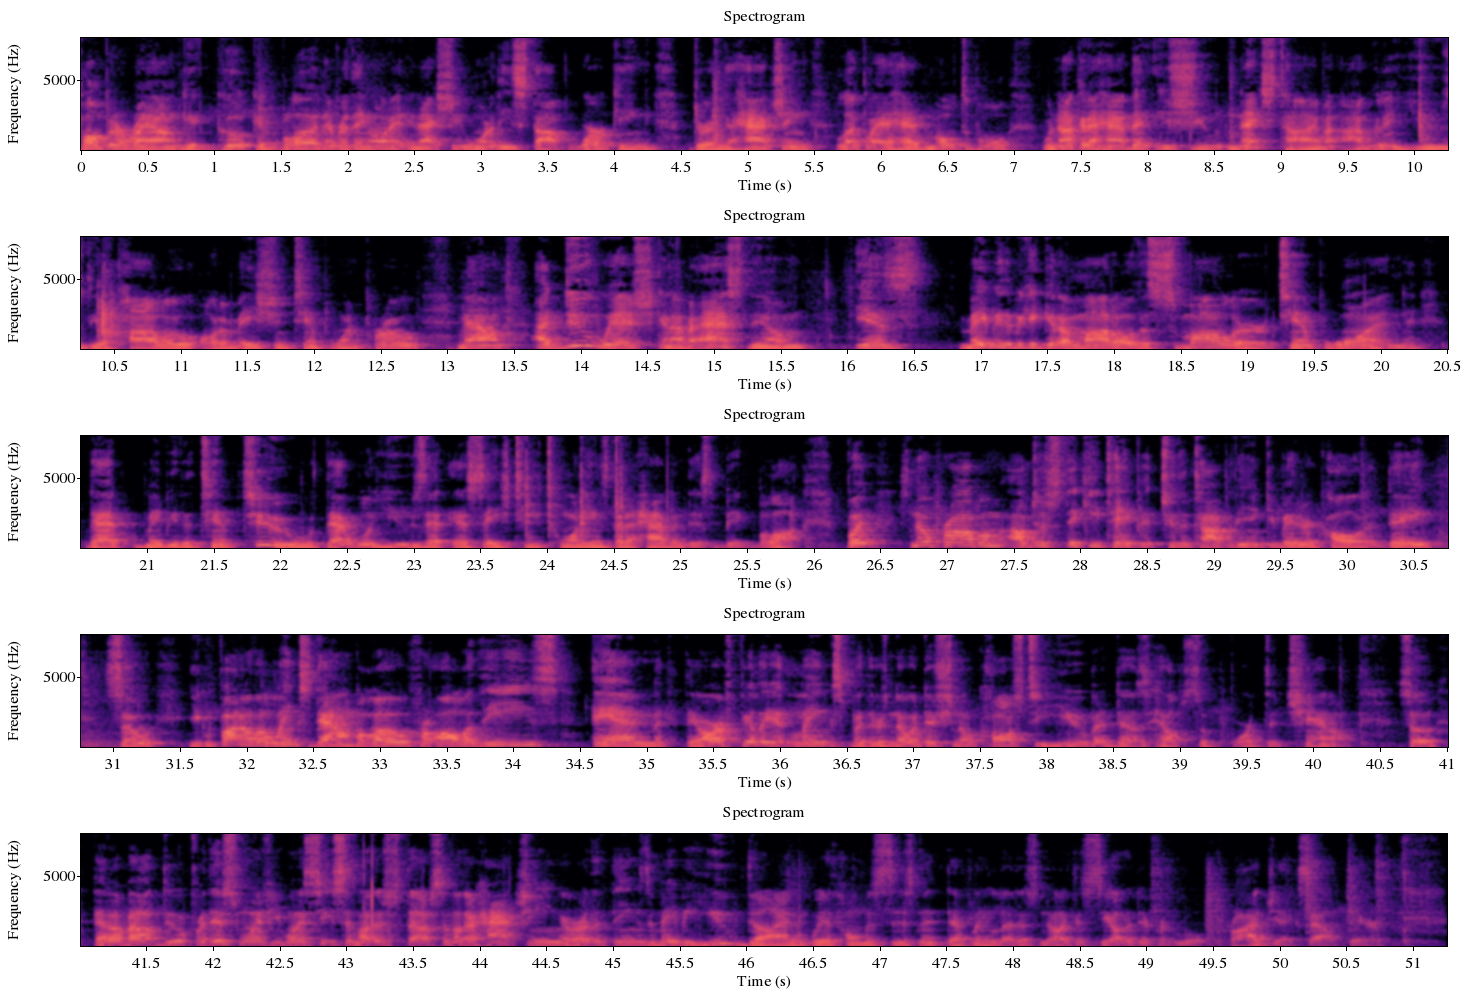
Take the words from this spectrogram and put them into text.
bump it around, get gook and blood and everything on it. And actually one of these stopped working during the hatching. Luckily I had multiple. We're not gonna have that issue next time. I'm gonna use the Apollo Automation Temp 1 Pro. Now, I do wish, and I've asked them, is maybe that we could get a model of the smaller temp 1 that maybe the temp 2 that will use that SHT20 instead of having this big block. But it's no problem. I'll just sticky tape it to the top of the incubator and call it a day. So you can find all the links down below for all of these. And they are affiliate links, but there's no additional cost to you, but it does help support the channel. So that'll about do it for this one. If you want to see some other stuff, some other hatching or other things that maybe you've done with Home Assistant, definitely let us know. I like to see all the different little projects out there.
